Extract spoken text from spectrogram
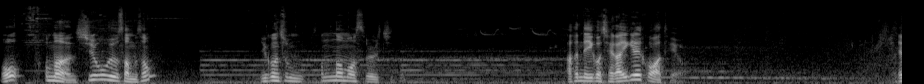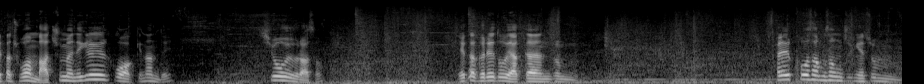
어? 잠깐만. COU 삼성? 이건 좀 선 넘었을지도. 아, 근데 이거 제가 이길 것 같아요. 얘가 조합 맞추면 이길 것 같긴 한데. COU라서. 얘가 그래도 약간 좀 8코 삼성 중에 좀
